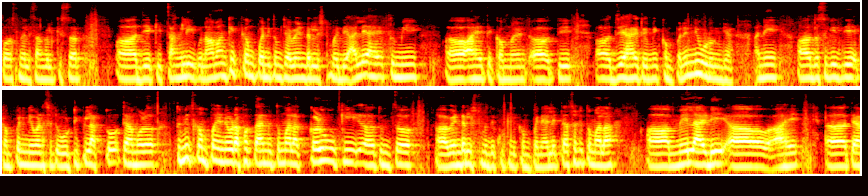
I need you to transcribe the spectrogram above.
पर्सनली सांगेल की सर जे की चांगली नामांकित कंपनी तुमच्या वेंडर लिस्टमध्ये आली आहे तुम्ही आहे ते कमेंट ती जे आहे तुम्ही कंपनी निवडून घ्या. आणि जसं की ती कंपनी निवडण्यासाठी ओ टी पी लागतो त्यामुळं तुम्हीच कंपनी निवडा. फक्त आम्ही तुम्हाला कळवू की तुमचं वेंडर लिस्टमध्ये कुठली कंपनी आली. त्यासाठी तुम्हाला मेल आय डी आहे. त्या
